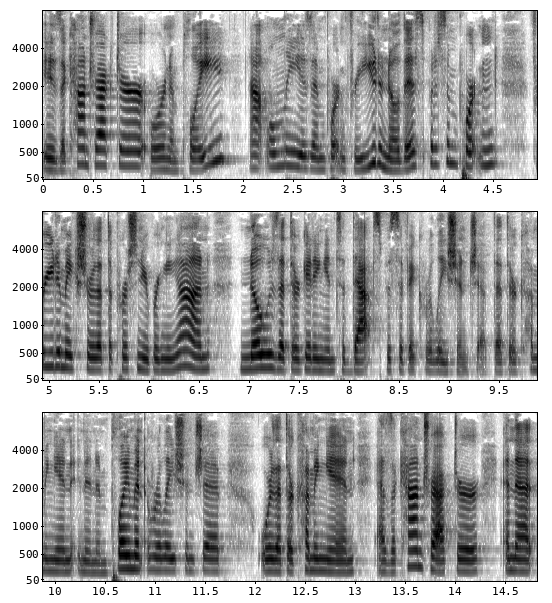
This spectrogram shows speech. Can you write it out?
is a contractor or an employee not only is it important for you to know this, but it's important for you to make sure that the person you're bringing on knows that they're getting into that specific relationship, that they're coming in in an employment relationship, or that they're coming in as a contractor, and that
